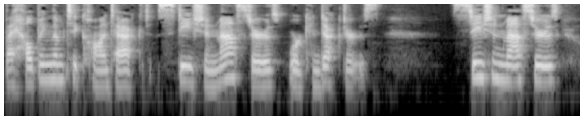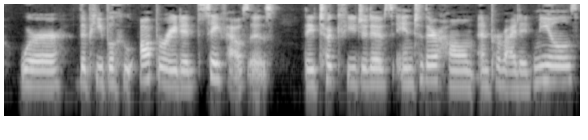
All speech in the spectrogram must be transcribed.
by helping them to contact station masters or conductors. Station masters were the people who operated safe houses. They took fugitives into their home and provided meals,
